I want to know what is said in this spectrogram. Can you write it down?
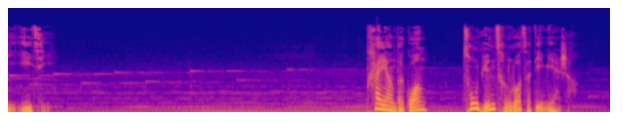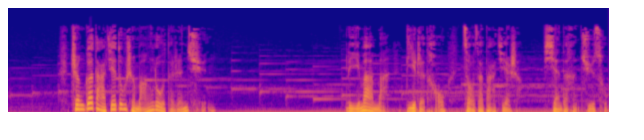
第一集，太阳的光从云层落在地面上，整个大街都是忙碌的人群。李曼曼低着头走在大街上，显得很局促。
